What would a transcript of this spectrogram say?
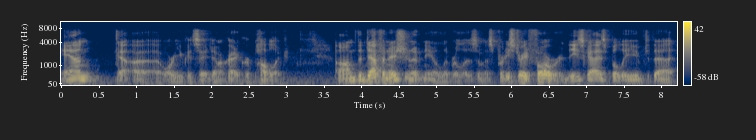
and uh, or you could say a democratic republic. Um, the definition of neoliberalism is pretty straightforward. These guys believed that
